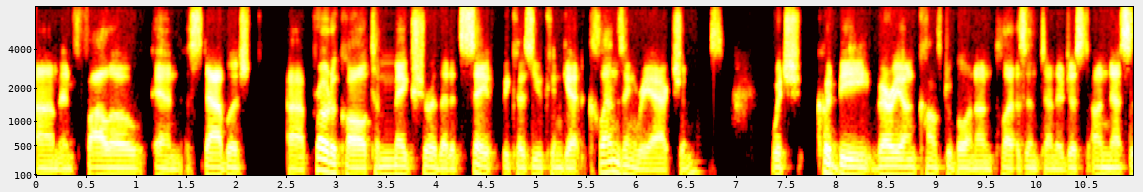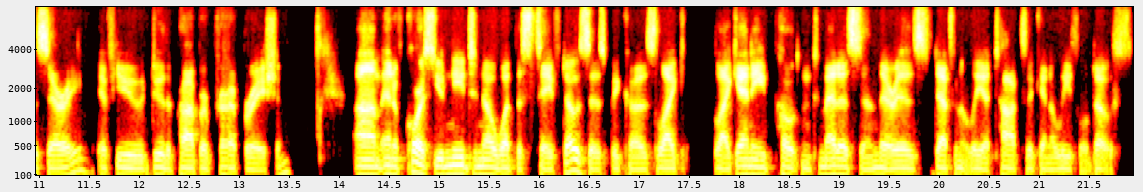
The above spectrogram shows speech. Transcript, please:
um, and follow an established uh, protocol to make sure that it's safe because you can get cleansing reactions which could be very uncomfortable and unpleasant, and they're just unnecessary if you do the proper preparation. Um, and of course, you need to know what the safe dose is because, like like any potent medicine, there is definitely a toxic and a lethal dose.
